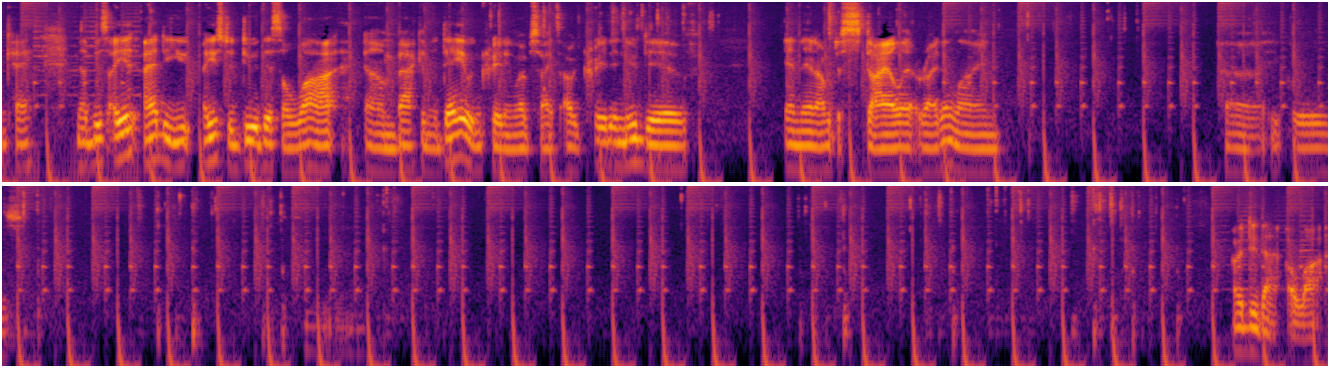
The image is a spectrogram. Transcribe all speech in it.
Okay, now this I, I had to I used to do this a lot um, back in the day when creating websites. I would create a new div, and then I would just style it right in line uh, equals I would do that a lot.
